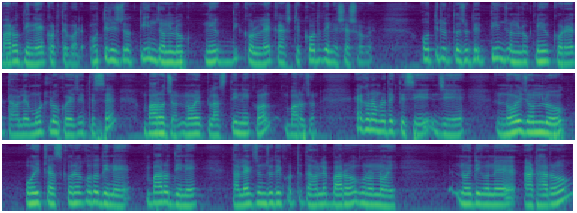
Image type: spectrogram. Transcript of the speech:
বারো দিনে করতে পারে। অতিরিক্ত তিনজন লোক নিয়োগ করলে কাজটি কত দিনে শেষ হবে? অতিরিক্ত যদি তিনজন লোক নিয়োগ করে, তাহলে মোট লোক হয়ে যেতেছে বারো জন, নয় প্লাস তিন ইকুয়াল বারো জন। এখন আমরা দেখতেছি যে নয় জন লোক ওই কাজ করে কত দিনে বারো দিনে। তাহলে একজন যদি করতে, তাহলে বারো গুণ নয় নয় দ্বিগুণে আঠারো,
